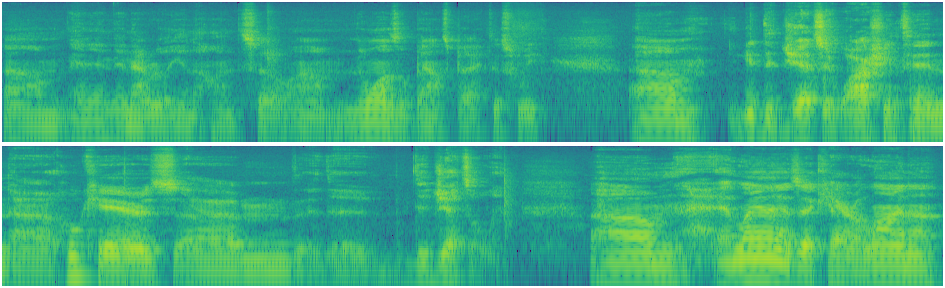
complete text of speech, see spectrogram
um, and, and, they're not really in the hunt. So um, New Orleans will bounce back this week. Um, get the Jets at Washington. Uh, who cares? Um, the, the, the Jets will win. Um, Atlanta is at Carolina.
